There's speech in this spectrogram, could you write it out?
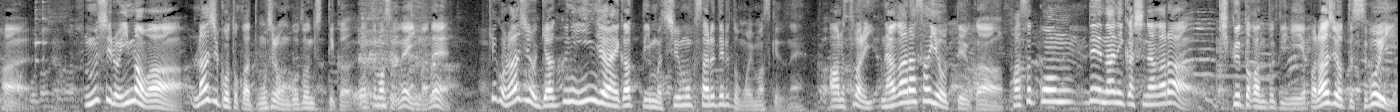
はい、むしろ今はラジコとかってもちろんご存知っていうか、やってますよね、今ね。結構ラジオ逆にいいんじゃないかって今注目されてると思いますけどねあのつまりながら作業っていうかパソコンで何かしながら聞くとかの時にやっぱラジオってすごいいい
